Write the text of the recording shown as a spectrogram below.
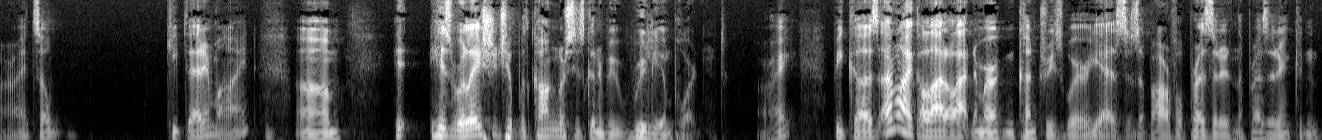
all right, so keep that in mind. Um, his relationship with Congress is going to be really important, all right? Because unlike a lot of Latin American countries where yes, there's a powerful president and the president can,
